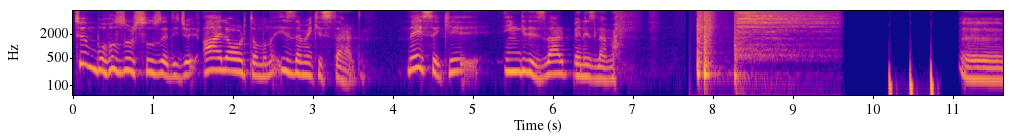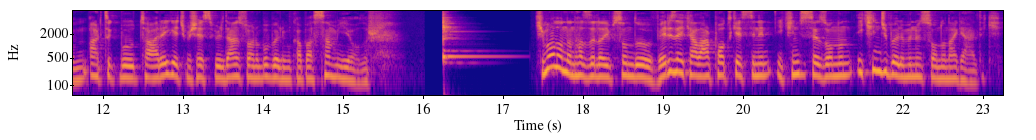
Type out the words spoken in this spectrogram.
tüm bu huzursuz edici aile ortamını izlemek isterdim. Neyse ki İngilizler ben izlemem. Ee, artık bu tarihi geçmiş espriden sonra bu bölümü kapatsam iyi olur. Kimono'nun hazırlayıp sunduğu Veri Zekalar Podcast'inin ikinci sezonunun ikinci bölümünün sonuna geldik.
